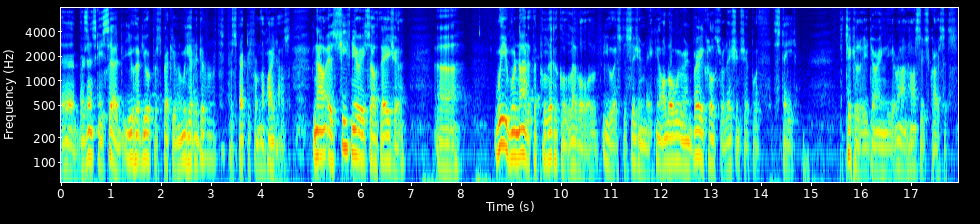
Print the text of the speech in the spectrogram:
uh, Brzezinski said, you have your perspective, and we had a different perspective from the White House. Now, as Chief Near East South Asia, uh, we were not at the political level of U.S. decision making, although we were in very close relationship with state, particularly during the Iran hostage crisis.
